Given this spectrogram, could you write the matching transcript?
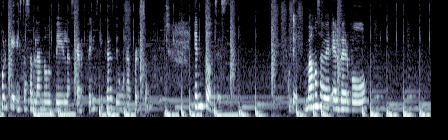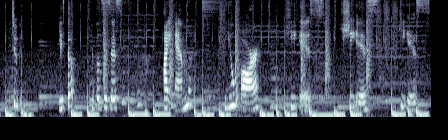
porque estás hablando de las características de una persona. Entonces, vamos a ver el verbo to be. ¿Listo? Entonces es I am, you are, he is, she is, he is,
